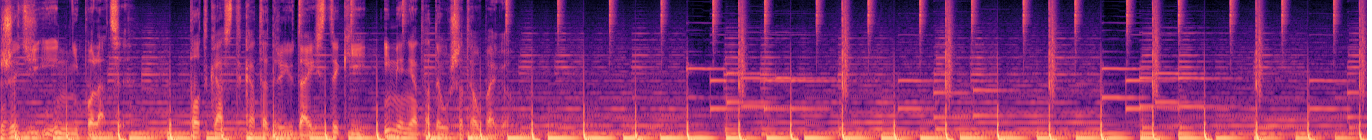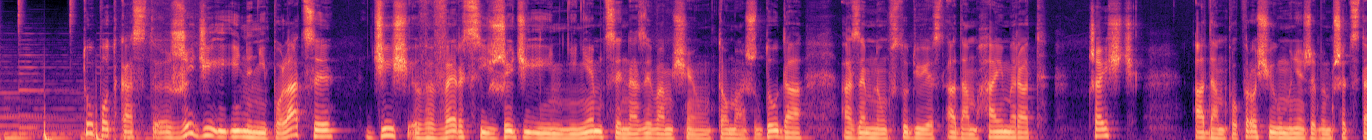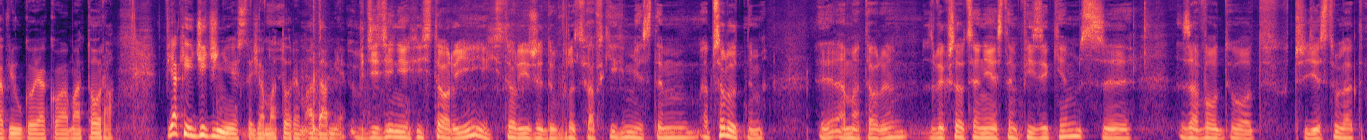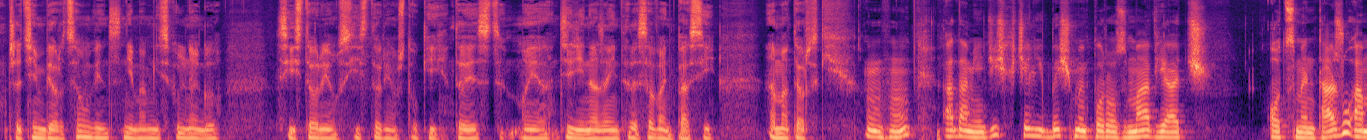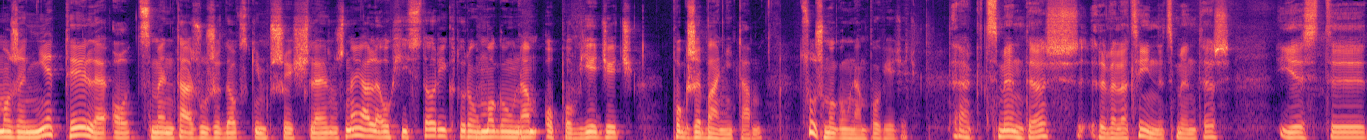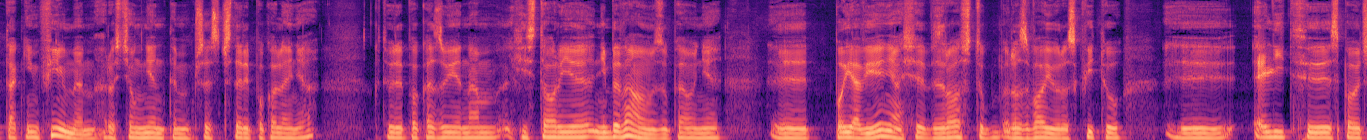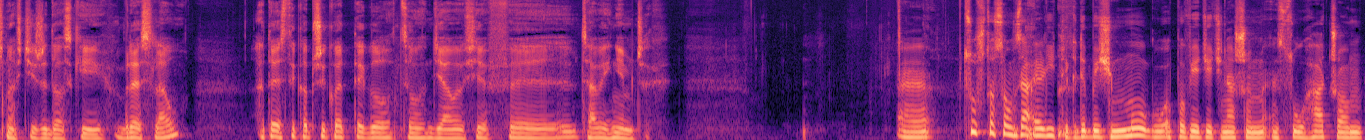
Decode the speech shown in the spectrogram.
Żydzi i inni Polacy. Podcast Katedry Judaistyki imienia Tadeusza Teubego. Tu podcast Żydzi i inni Polacy. Dziś w wersji Żydzi i inni Niemcy nazywam się Tomasz Duda, a ze mną w studiu jest Adam Heimrat. Cześć. Adam poprosił mnie, żebym przedstawił go jako amatora. W jakiej dziedzinie jesteś amatorem, Adamie? W dziedzinie historii i historii Żydów wrocławskich jestem absolutnym y, amatorem. Z wykształcenia jestem fizykiem, z y, zawodu od 30 lat przedsiębiorcą, więc nie mam nic wspólnego z historią, z historią sztuki. To jest moja dziedzina zainteresowań, pasji amatorskich. Mhm. Adamie, dziś chcielibyśmy porozmawiać o cmentarzu, a może nie tyle o cmentarzu żydowskim przy Ślężnej, ale o historii, którą mogą nam opowiedzieć pogrzebani tam. Cóż mogą nam powiedzieć? Tak, cmentarz, rewelacyjny cmentarz jest y, takim filmem rozciągniętym przez cztery pokolenia, który pokazuje nam historię niebywałą zupełnie y, pojawienia się, wzrostu, rozwoju, rozkwitu elit społeczności żydowskiej w Breslau. A to jest tylko przykład tego, co działo się w całych Niemczech. E, cóż to są za elity? Gdybyś mógł opowiedzieć naszym słuchaczom,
